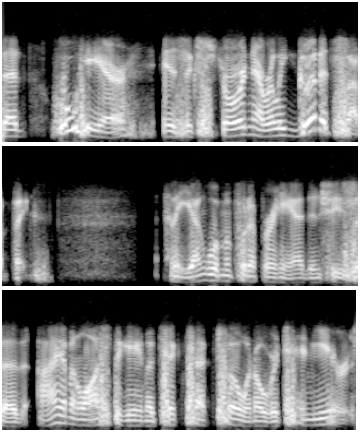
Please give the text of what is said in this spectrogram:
said, Who here is extraordinarily good at something? And a young woman put up her hand and she said, I haven't lost a game of tic tac toe in over 10 years.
